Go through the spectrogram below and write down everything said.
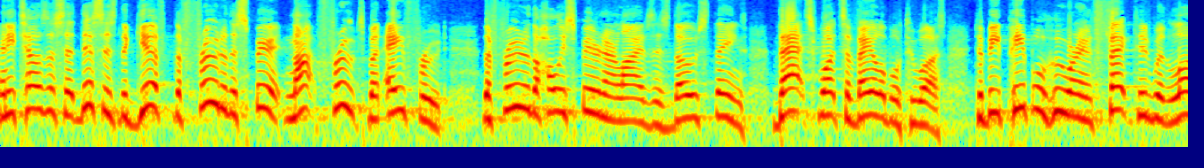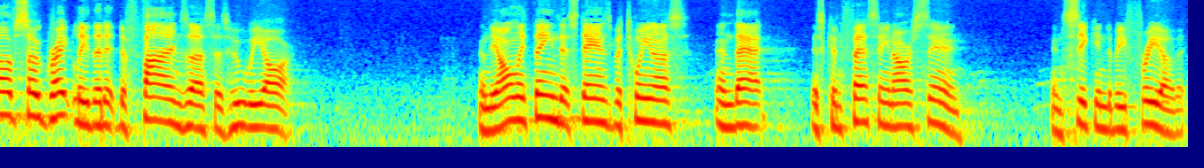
And he tells us that this is the gift, the fruit of the Spirit, not fruits, but a fruit. The fruit of the Holy Spirit in our lives is those things. That's what's available to us. To be people who are infected with love so greatly that it defines us as who we are. And the only thing that stands between us and that is confessing our sin and seeking to be free of it.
